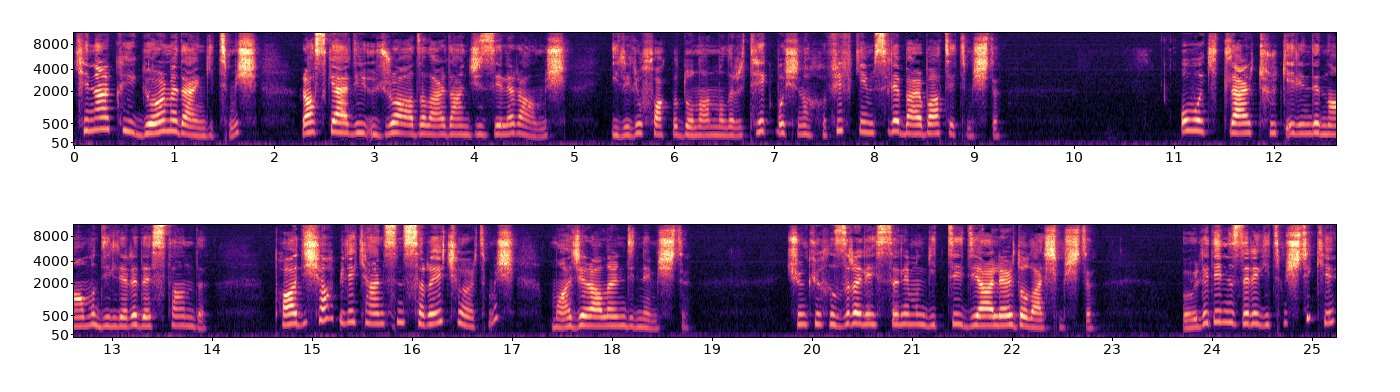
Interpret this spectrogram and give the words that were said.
kenar kıyı görmeden gitmiş, rast geldiği ücra adalardan cizyeler almış, irili ufaklı donanmaları tek başına hafif gemisiyle berbat etmişti. O vakitler Türk elinde namı dillere destandı. Padişah bile kendisini saraya çağırtmış, maceralarını dinlemişti. Çünkü Hızır Aleyhisselam'ın gittiği diyarları dolaşmıştı. Öyle denizlere gitmişti ki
